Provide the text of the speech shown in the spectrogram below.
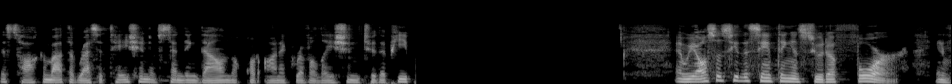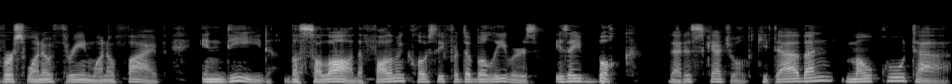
is talking about the recitation of sending down the Quranic revelation to the people. And we also see the same thing in Surah 4 in verse 103 and 105. Indeed, the Salah, the following closely for the believers, is a book that is scheduled. Kitaban mawquta.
